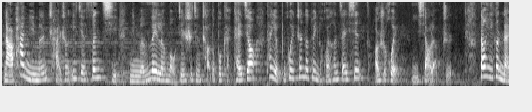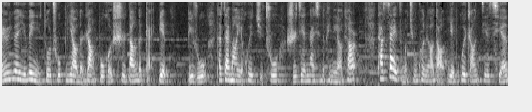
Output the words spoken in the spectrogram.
哪怕你们产生意见分歧，你们为了某件事情吵得不可开交，他也不会真的对你怀恨在心，而是会一笑了之。当一个男人愿意为你做出必要的让步和适当的改变，比如他再忙也会挤出时间耐心的陪你聊天儿，他再怎么穷困潦倒也不会找你借钱，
